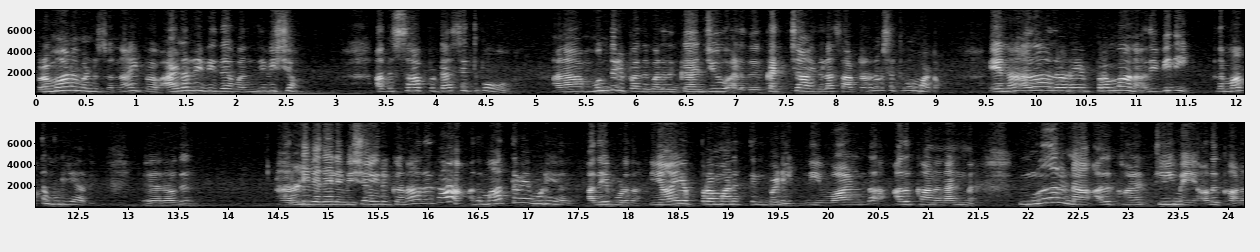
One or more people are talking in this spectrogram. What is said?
பிரமாணம் என்று சொன்னா இப்ப அலறி வித வந்து விஷம். அது சாப்பிட்டா செத்து போவோம். ஆனா முந்திரி பருப்பு அல்லது கஜு அல்லது கச்சா இதெல்லாம் சாப்பிட்டாலும் நம்ம செத்து போக மாட்டோம். ஏன்னா அதான் அதனுடைய பிரமாணம். அது விதி. அதை மாத்த முடியாது. அதாவது அரளி விதையில விஷயம் இருக்குன்னா அதுதான். அதை மாத்தவே முடியாது. அதே போலதான். நியாய பிரமாணத்தின்படி நீ வாழ்ந்தா அதுக்கான நன்மை. மீறினா அதுக்கான தீமை அதுக்கான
